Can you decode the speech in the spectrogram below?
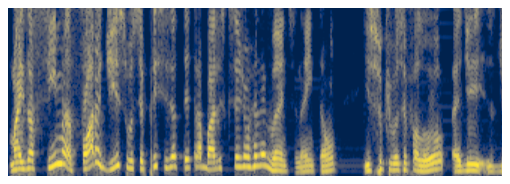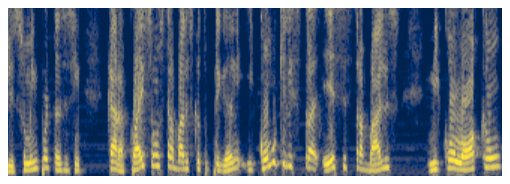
Mas acima, fora disso, você precisa ter trabalhos que sejam relevantes, né? Então, isso que você falou é de, de suma importância, assim. Cara, quais são os trabalhos que eu tô pegando e como que eles tra esses trabalhos me colocam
